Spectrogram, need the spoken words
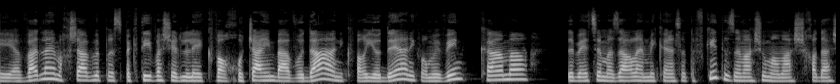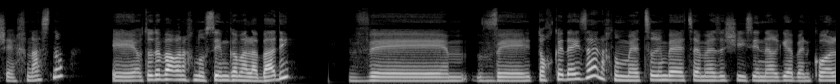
אה, עבד להם עכשיו בפרספקטיבה של אה, כבר חודשיים בעבודה, אני כבר יודע, אני כבר מבין כמה זה בעצם עזר להם להיכנס לתפקיד, זה משהו ממש חדש שהכנסנו. אה, אותו דבר אנחנו עושים גם על הבאדי, ו... ותוך כדי זה אנחנו מייצרים בעצם איזושהי סינרגיה בין כל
